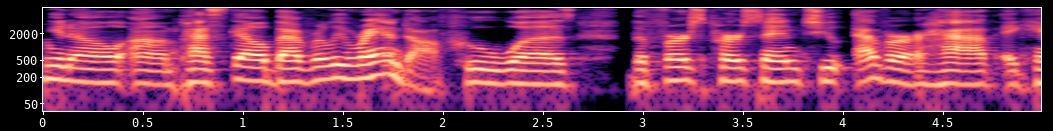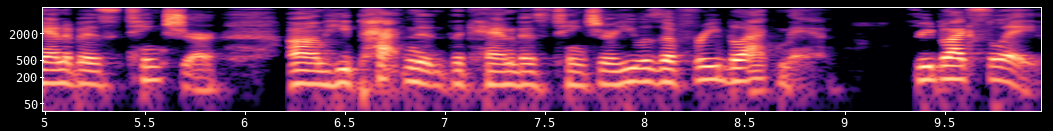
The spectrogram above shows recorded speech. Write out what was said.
you know, um, Paschal Beverly Randolph, who was the first person to ever have a cannabis tincture. Um, he patented the cannabis tincture. He was a free black man, free black slave.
